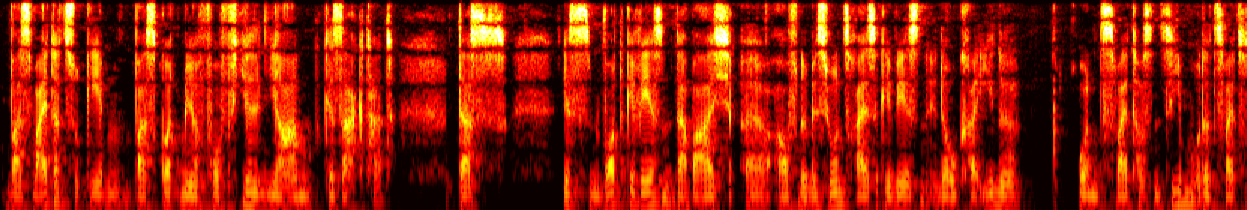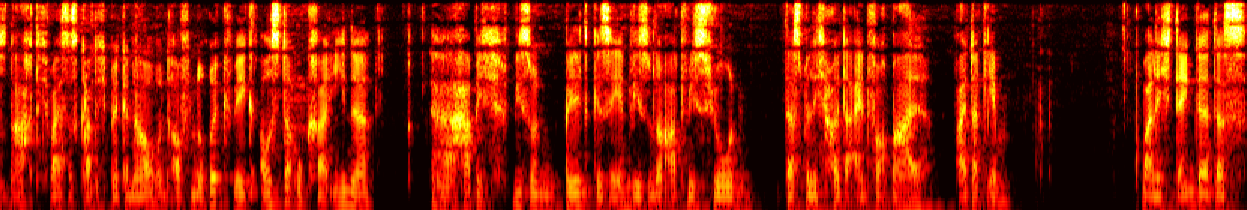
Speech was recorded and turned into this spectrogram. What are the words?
was weiterzugeben, was Gott mir vor vielen Jahren gesagt hat. Das ist ein Wort gewesen. Da war ich äh, auf einer Missionsreise gewesen in der Ukraine und 2007 oder 2008, ich weiß es gar nicht mehr genau, und auf einem Rückweg aus der Ukraine äh, habe ich wie so ein Bild gesehen, wie so eine Art Vision. Das will ich heute einfach mal weitergeben. Weil ich denke, dass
